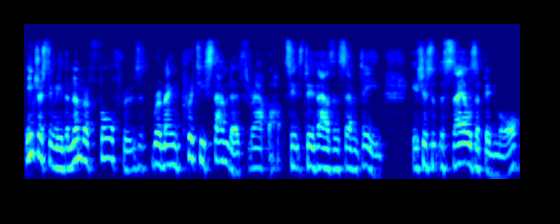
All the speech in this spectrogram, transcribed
interestingly the number of fall throughs has remained pretty standard throughout the since 2017 it's just that the sales have been more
